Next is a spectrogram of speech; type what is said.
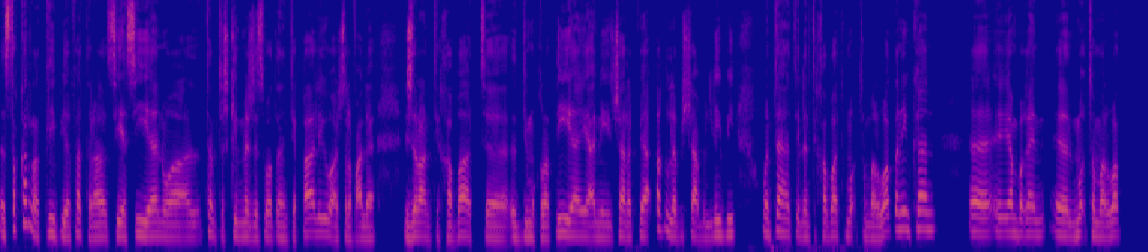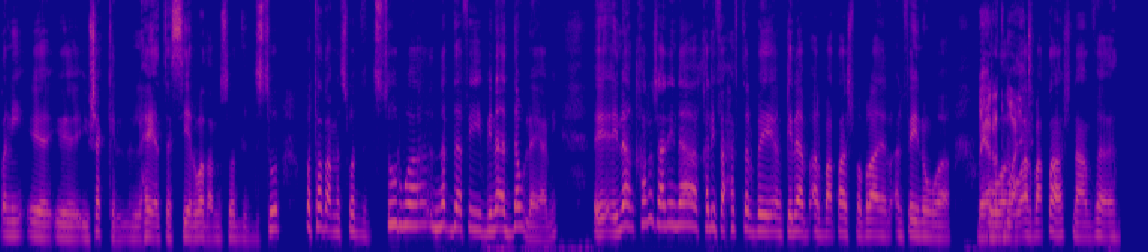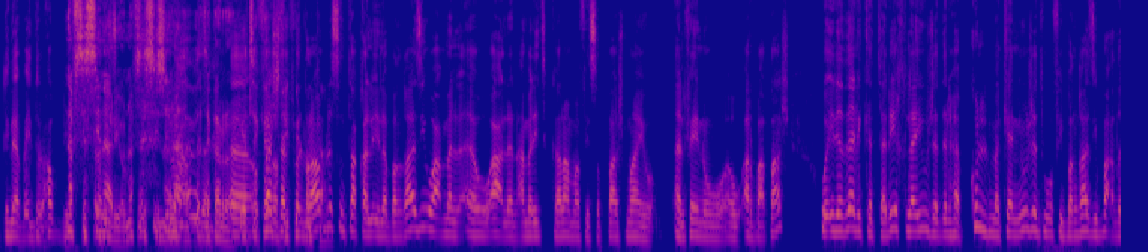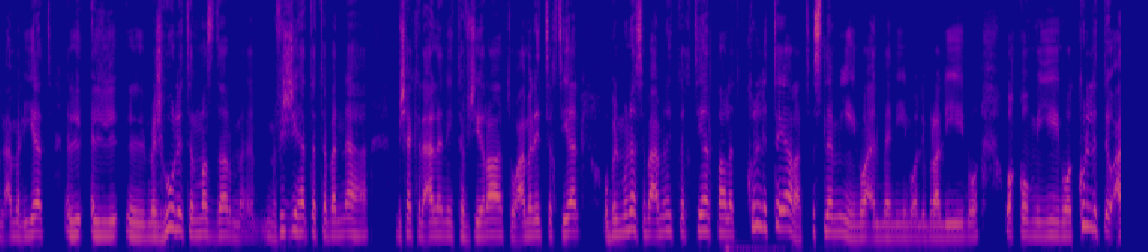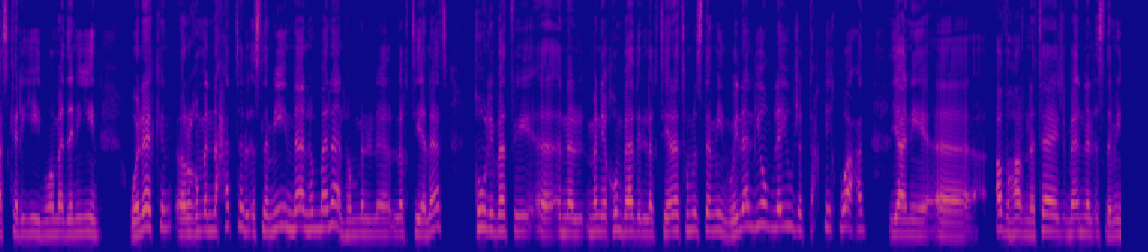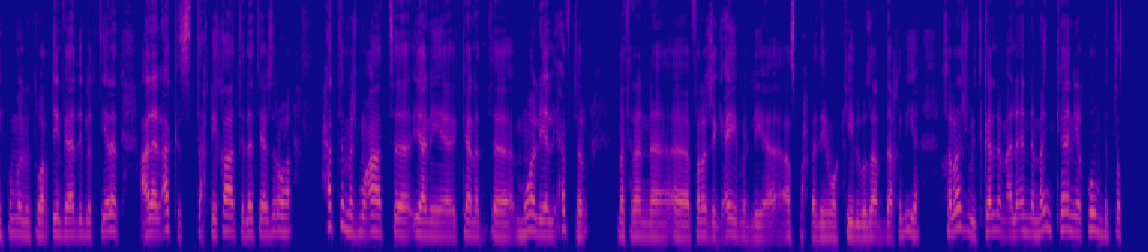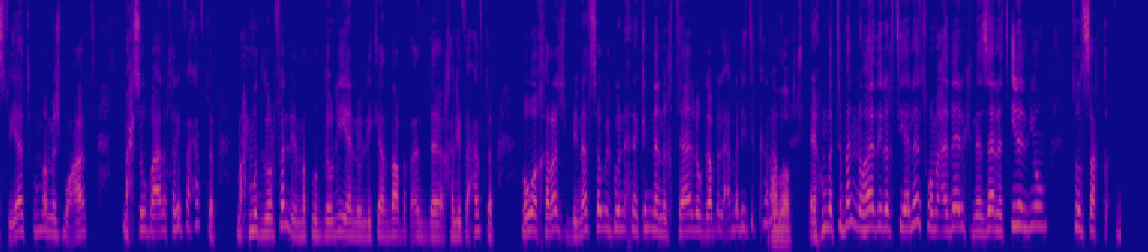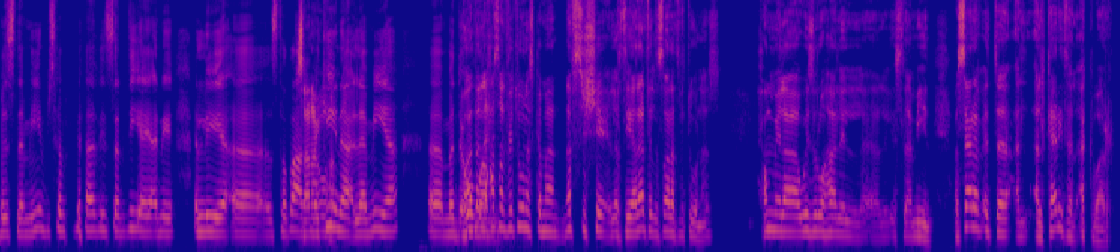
استقرت ليبيا فترة سياسيا وتم تشكيل مجلس وطني انتقالي وأشرف على إجراء انتخابات آه، ديمقراطية يعني شارك فيها أغلب الشعب الليبي وانتهت إلى انتخابات مؤتمر وطني وكان آه، ينبغي أن المؤتمر الوطني آه، يشكل الهيئة التأسيسية لوضع مسودة الدستور وتضع مسودة الدستور ونبدأ في بناء الدولة يعني. إلى أن خرج علينا خليفة حفتر بانقلاب 14 فبراير 2014 نعم انقلاب عيد الحب نفس السيناريو نفس السيناريو. يتكرر آه، يتكرر فشل في. طرابلس انتقل إلى بنغازي وأعمل آه، وأعلن عملية الكرامة في 16 مايو 2014 وإلى ذلك التاريخ لا يوجد إرهاب. كل ما كان يوجد. هو في بنغازي بعض العمليات ال- ال- المجهولة المصدر ما فيش جهة تتبناها. بشكل علني تفجيرات وعملية اغتيال وبالمناسبة عملية الاغتيال طالت كل التيارات إسلاميين وعلمانيين وليبراليين وقوميين وكل عسكريين ومدنيين ولكن رغم أن حتى الإسلاميين نالهم ما نالهم من ال- الاغتيالات قولبت في آه، أن من يقوم بهذه الاغتيالات هم الاسلاميين وإلى اليوم لا يوجد تحقيق واحد يعني آه، أظهر نتائج بأن الإسلاميين هم المتورطين في هذه الاغتيالات على العكس التحقيقات التي اجروها حتى مجموعات آه، يعني آه، كانت آه، موالية لحفتر مثلا فرج قعيم اللي أصبح بعدين وكيل وزاره الداخلية خرج ويتكلم على إن من كان يقوم بالتصفيات هم مجموعات محسوبه على خليفة حفتر. محمود الورفلي المطلوب دوليا انه اللي كان ضابط عند خليفة حفتر هو خرج بنفسه ويقول نحن كنا نغتاله قبل عملية الكرامة. بالضبط. يعني هم تبنوا هذه الاغتيالات ومع ذلك لا زالت إلى اليوم تلصق بالإسلاميين بسبب هذه السردية يعني اللي آه، استطاعت صنعوها. ماكينة إعلامية آه، مدعومة. وهذا اللي حصل في تونس كمان نفس الشيء الاغتيالات اللي صارت في تونس حمل وزرها لل- للإسلاميين. بس تعرف أنت ال- الكارثة الأكبر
